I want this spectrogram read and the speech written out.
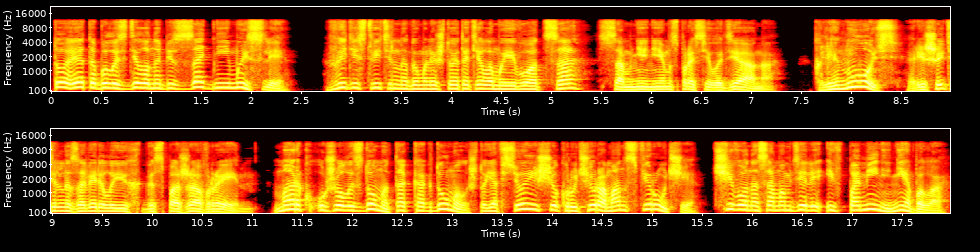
то это было сделано без задней мысли, «Вы действительно думали, что это тело моего отца?» — с сомнением спросила Диана. «Клянусь!» — решительно заверила их госпожа Врейн. «Марк ушел из дома так, как думал, что я все еще кручу роман с Ферручи, чего на самом деле и в помине не было.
